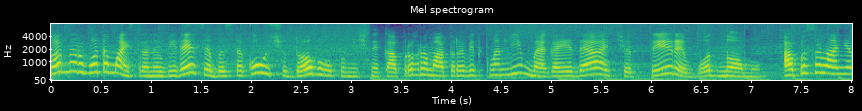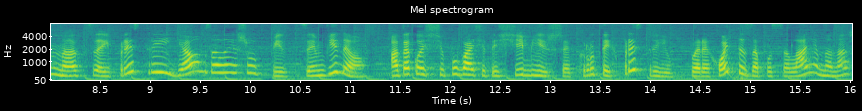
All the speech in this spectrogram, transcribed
Жодна робота майстра не обійдеться без такого чудового помічника програматора від Quanli Mega IDEA 4 в одному. А посилання на цей пристрій я вам залишу під цим відео. А також, щоб побачити ще більше крутих пристроїв, переходьте за посиланням на наш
